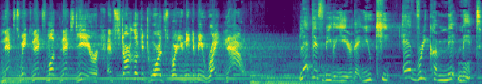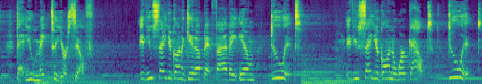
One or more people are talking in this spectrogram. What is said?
next week, next month, next year, and start looking towards where you need to be right now. Let this be the year that you keep every commitment that you make to yourself. If you say you're going to get up at 5 a.m., do it. If you say you're going to work out, do it.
